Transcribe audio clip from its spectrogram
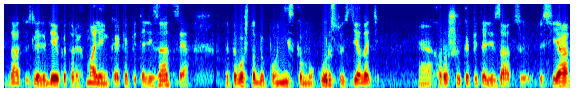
да, то есть для людей, у которых маленькая капитализация, для того, чтобы по низкому курсу сделать э, хорошую капитализацию. То есть я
